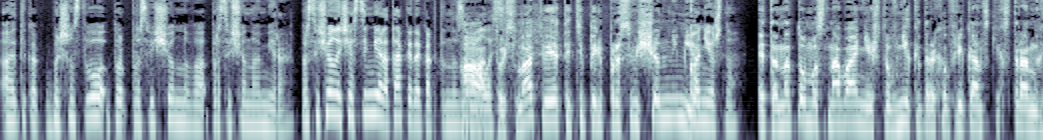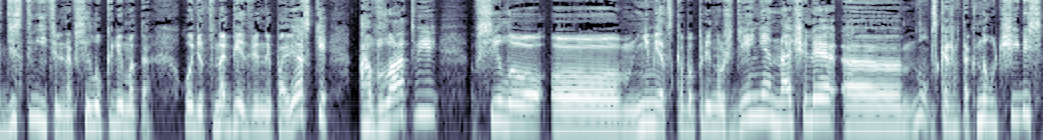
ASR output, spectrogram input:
А это как большинство пр- просвещенного, просвещенного мира. Просвещенной части мира, так это как-то А, называлось. то есть Латвия это теперь просвещенный мир. Конечно. Это на том основании, что в некоторых африканских странах действительно в силу климата ходят в набедренной повязке, а в Латвии в силу э, немецкого принуждения начали, э, ну, скажем так, научились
